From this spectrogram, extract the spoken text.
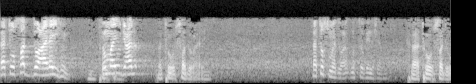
فتصد عليهم. ثم يجعل فتوصد عليهم. فتصمد. مكتوبين فتوصد.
